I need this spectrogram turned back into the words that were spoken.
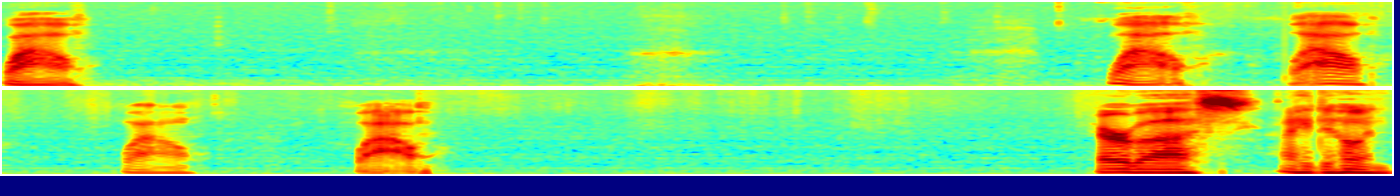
wow. Wow. Wow. Wow. Wow. Airbus, how you doing?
